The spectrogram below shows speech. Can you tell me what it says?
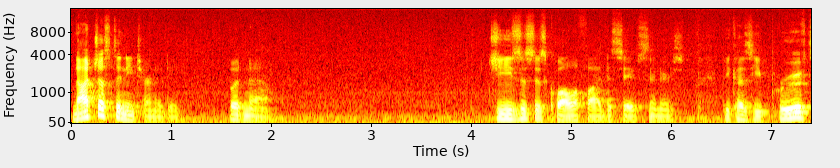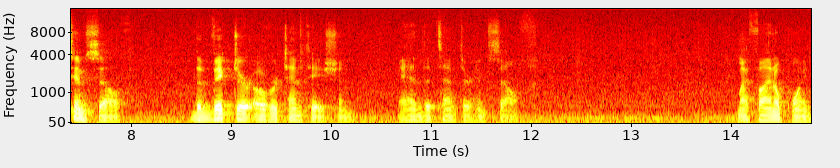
not just in eternity, but now. Jesus is qualified to save sinners because he proved himself the victor over temptation and the tempter himself. my final point.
